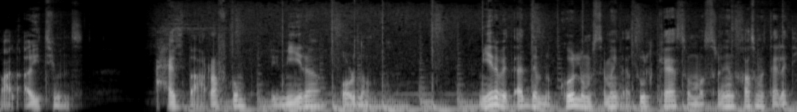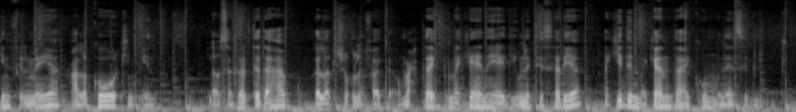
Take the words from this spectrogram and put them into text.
وعلى اي تيونز أحب أعرفكم بميرا أورنولد. ميرا بتقدم لكل مستمعين أثول كاس والمصريين خصم 30% على كووركينج إن لو سافرت دهب وجالك شغل فجأة ومحتاج مكان هادي ونت سريع أكيد المكان ده هيكون مناسب ليك.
